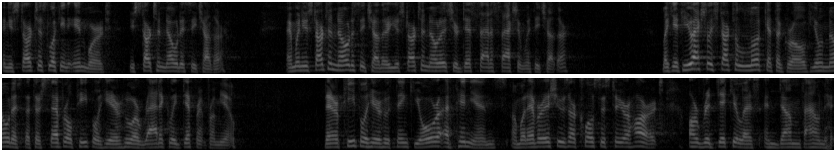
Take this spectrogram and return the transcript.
and you start just looking inward, you start to notice each other. And when you start to notice each other, you start to notice your dissatisfaction with each other. Like if you actually start to look at the grove, you'll notice that there's several people here who are radically different from you. There are people here who think your opinions on whatever issues are closest to your heart are ridiculous and dumbfounded.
